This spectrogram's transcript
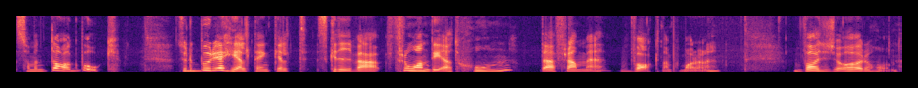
som en dagbok. Så du börjar helt enkelt skriva från det att hon där framme vaknar på morgonen. Vad gör hon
